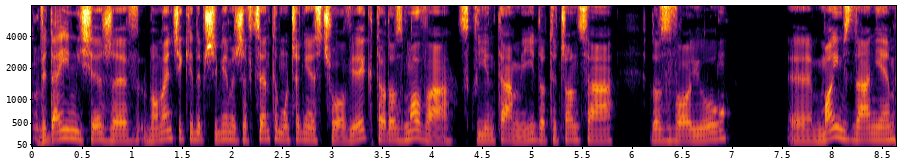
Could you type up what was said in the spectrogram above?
wydaje mi się, że w momencie, kiedy przyjmiemy, że w centrum uczenia jest człowiek, to rozmowa z klientami dotycząca rozwoju E, moim zdaniem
